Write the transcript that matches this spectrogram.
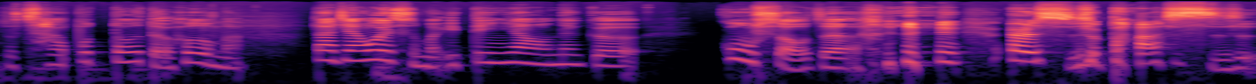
就差不多的货嘛。大家为什么一定要那个固守着 二十八十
